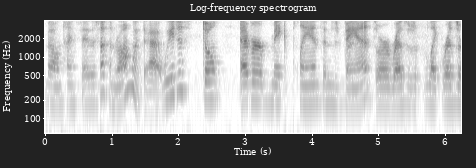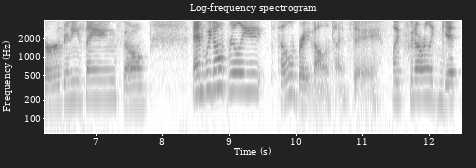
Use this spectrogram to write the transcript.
Valentine's Day, there's nothing wrong with that. We just don't ever make plans in advance or res- like reserve anything. So, and we don't really celebrate Valentine's Day. Like we don't really mm-hmm. get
